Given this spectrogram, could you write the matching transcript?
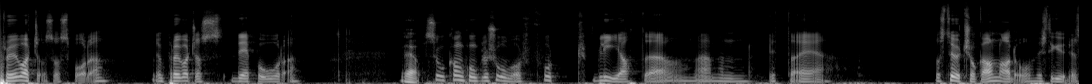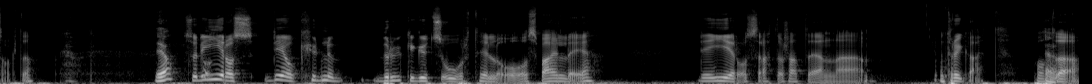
prøver ikke oss oss på det. Vi prøver ikke oss det på ordet. Ja. Så kan konklusjonen vår fort bli at uh, Nei, men dette er Stør ikke noe annet da, hvis det Gud har sagt det. Ja. Så det gir oss det å kunne bruke Guds ord til å speile det, i, det gir oss rett og slett en, eh, en trygghet på at Ja. eh,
